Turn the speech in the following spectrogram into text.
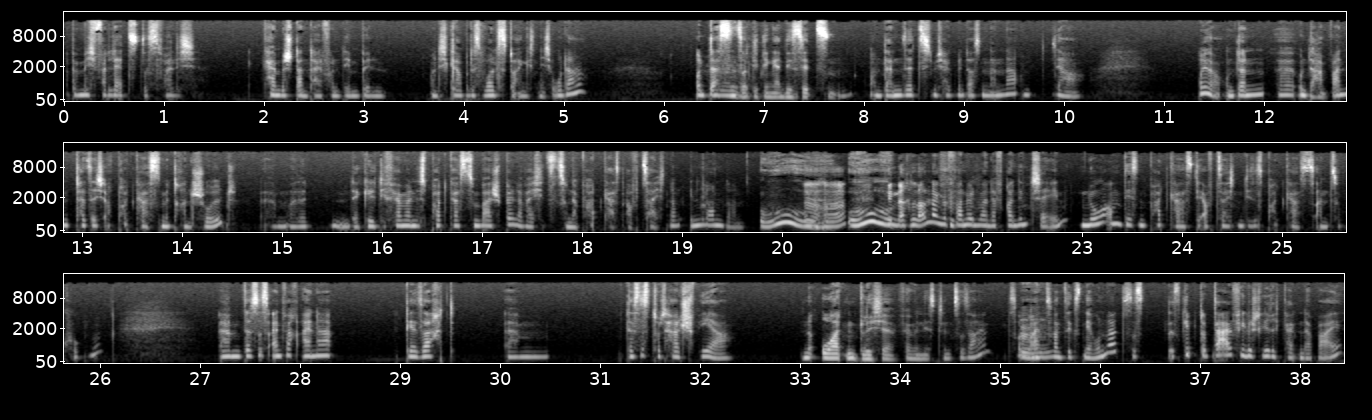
aber mich verletzt es, weil ich kein Bestandteil von dem bin. Und ich glaube, das wolltest du eigentlich nicht, oder? Und das mhm. sind so die Dinger, die sitzen. Und dann setze ich mich halt mit auseinander und ja. Oh ja, und dann, äh, und da waren tatsächlich auch Podcasts mit dran schuld. Ähm, also der Guilty Feminist Podcast zum Beispiel, da war ich jetzt zu einer Podcast-Aufzeichnung in London. Uh, uh, uh. Bin nach London gefahren mit meiner Freundin Jane, nur um diesen Podcast, die Aufzeichnung dieses Podcasts anzugucken. Ähm, das ist einfach einer, der sagt, ähm, das ist total schwer, eine ordentliche Feministin zu sein, so im mhm. 21. Jahrhundert. Es, ist, es, gibt total viele Schwierigkeiten dabei.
